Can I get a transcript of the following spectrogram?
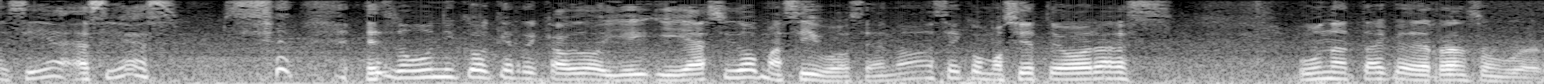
Así, así es, es lo único que recaudó y, y ha sido masivo, o sea, ¿no? Hace como 7 horas un ataque de ransomware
